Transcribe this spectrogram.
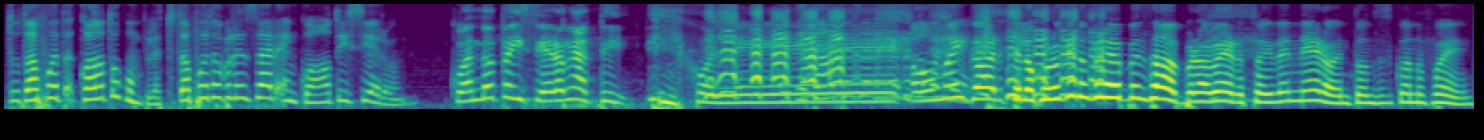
¿tú te has puesto, ¿cuándo tú cumples? ¿Tú te has puesto a pensar en cuándo te hicieron? ¿Cuándo te hicieron a ti? Híjole. oh my God, te lo juro que nunca lo había pensado, pero a ver, soy de enero, entonces ¿cuándo fue?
